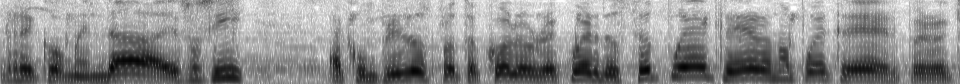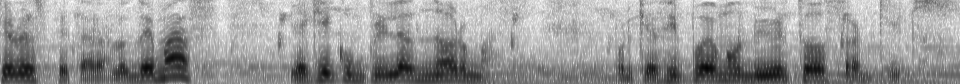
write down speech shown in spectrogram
recomendada. Eso sí, a cumplir los protocolos. Recuerde, usted puede creer o no puede creer, pero hay que respetar a los demás y hay que cumplir las normas, porque así podemos vivir todos tranquilos.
